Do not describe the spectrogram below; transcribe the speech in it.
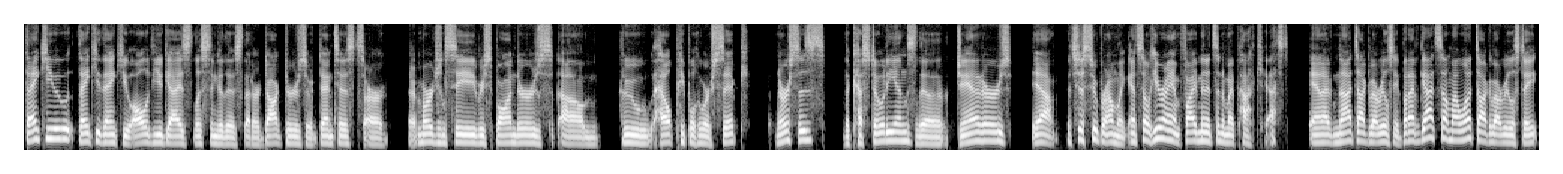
thank you, thank you, thank you, all of you guys listening to this that are doctors or dentists or emergency responders um, who help people who are sick, nurses, the custodians, the janitors. Yeah, it's just super humbling. And so here I am, five minutes into my podcast, and I've not talked about real estate, but I've got something I want to talk about real estate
